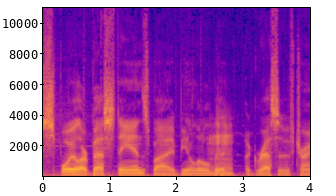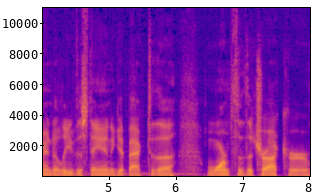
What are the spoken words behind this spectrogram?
spoil our best stands by being a little bit aggressive, trying to leave the stand and get back to the warmth of the truck or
